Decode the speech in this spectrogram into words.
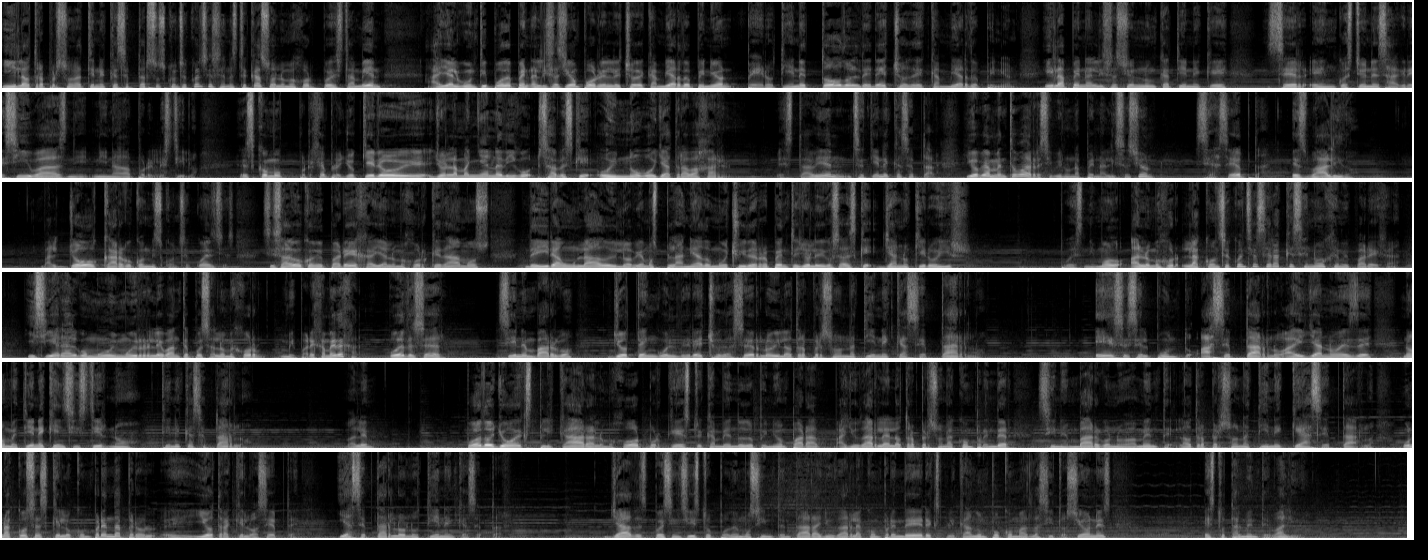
Y la otra persona tiene que aceptar sus consecuencias. En este caso, a lo mejor pues también hay algún tipo de penalización por el hecho de cambiar de opinión, pero tiene todo el derecho de cambiar de opinión. Y la penalización nunca tiene que ser en cuestiones agresivas ni, nada por el estilo. Es como, por ejemplo, yo quiero, eh, yo en la mañana digo, ¿sabes qué? Hoy no voy a trabajar. Está bien, se tiene que aceptar. Y obviamente voy a recibir una penalización. Se acepta, es válido. Yo cargo con mis consecuencias. Si salgo con mi pareja y a lo mejor quedamos de ir a un lado y lo habíamos planeado mucho y de repente yo le digo, ¿sabes qué? Ya no quiero ir. Pues ni modo, a lo mejor la consecuencia será que se enoje mi pareja. Y si era algo muy, muy relevante, pues a lo mejor mi pareja me deja. Puede ser. Sin embargo, yo tengo el derecho de hacerlo y la otra persona tiene que aceptarlo. Ese es el punto, aceptarlo. Ahí ya no es de, no, me tiene que insistir, no tiene que aceptarlo. ¿Vale? Puedo yo explicar a lo mejor por qué estoy cambiando de opinión para ayudarle a la otra persona a comprender. Sin embargo, nuevamente, la otra persona tiene que aceptarlo. Una cosa es que lo comprenda pero, eh, y otra que lo acepte. Y aceptarlo lo tienen que aceptar. Ya después, insisto, podemos intentar ayudarle a comprender explicando un poco más las situaciones. Es totalmente válido.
